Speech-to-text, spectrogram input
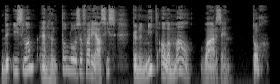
de islam en hun talloze variaties kunnen niet allemaal waar zijn, toch?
